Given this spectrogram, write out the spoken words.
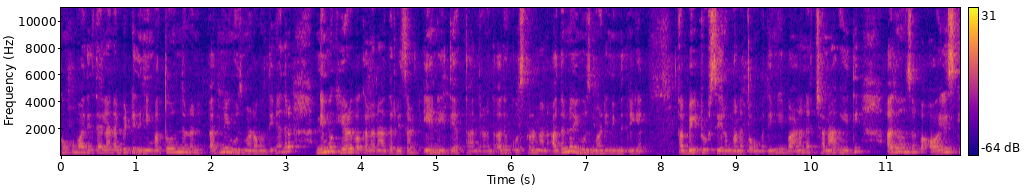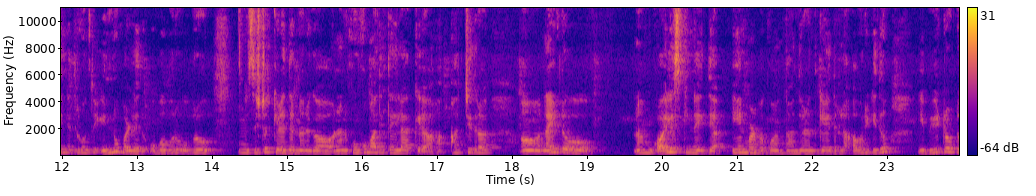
ಕುಂಕುಮಾದಿತ್ಯ ಎಲ್ಲ ನಾನು ಬಿಟ್ಟಿದ್ದೀನಿ ಮತ್ತೊಂದು ನಾನು ಅದನ್ನೇ ಯೂಸ್ ಮಾಡಕೊಂತೀನಿ. ಅಂದ್ರೆ ನಿಮಗೆ ಹೇಳ್ಬೇಕಲ್ಲ ನಾನು ಅದ್ರ ರಿಸಲ್ಟ್ ಏನೈತಿ ಅಂತ ಅಂದ್ರೆ ಅದಕ್ಕೋಸ್ಕರ ನಾನು ಅದನ್ನು ಯೂಸ್ ಮಾಡಿ ನಿಮ್ಮಿದ್ರಿಗೆ ಆ ಬೀಟ್ರೂಟ್ ಸೀರಮನ್ನು ತೊಗೊಂಬಂದಿನಿ ಭಾಳನೇ ಚೆನ್ನಾಗೈತಿ. ಅದು ಒಂದು ಸ್ವಲ್ಪ ಆಯಿಲಿ ಸ್ಕಿನ್ ಇದ್ರಿಗಂತೂ ಇನ್ನೂ ಒಳ್ಳೆಯದು ಒಬ್ಬೊಬ್ಬರು ಒಬ್ಬರು ಸಿಸ್ಟರ್ ಕೇಳಿದ್ರು ನನಗೆ ನಾನು ಕುಂಕುಮಾದಿತ್ಯ ಇಲ್ಲ ಹಚ್ಚಿದ್ರೆ ನೈಟು ನಮ್ಗೆ ಆಯಿಲಿ ಸ್ಕಿನ್ ಐತೆ, ಏನು ಮಾಡಬೇಕು ಅಂತ ಅಂದೇಳಿ ಅಂತ ಕೇಳಿದ್ರಲ್ಲ, ಅವರಿಗಿದು ಈ ಬೀಟ್ರೂಟ್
